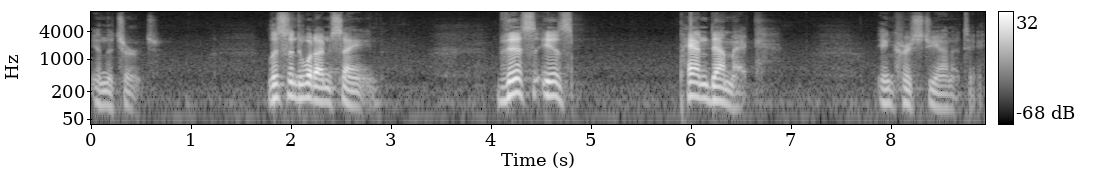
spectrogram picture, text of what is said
in the church. Listen to what I'm saying. This is pandemic in Christianity.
